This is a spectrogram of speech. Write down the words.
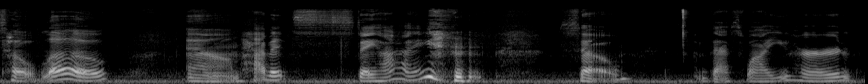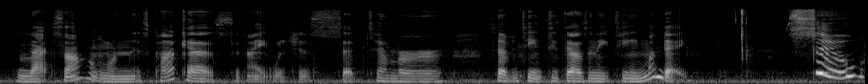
Tove Lo um, habits stay high. so that's why you heard that song on this podcast tonight, which is September 17th, 2018, Monday. So,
